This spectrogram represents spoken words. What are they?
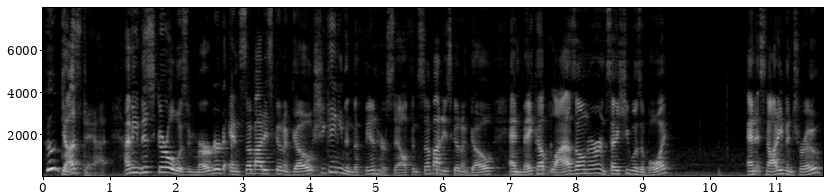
who does that? I mean, this girl was murdered, and somebody's going to go, she can't even defend herself, and somebody's going to go and make up lies on her and say she was a boy? And it's not even true?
